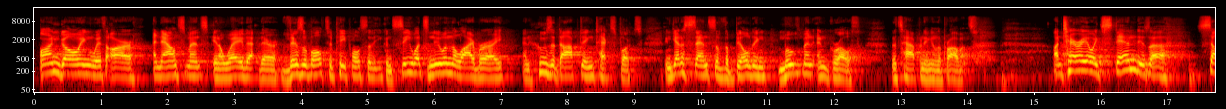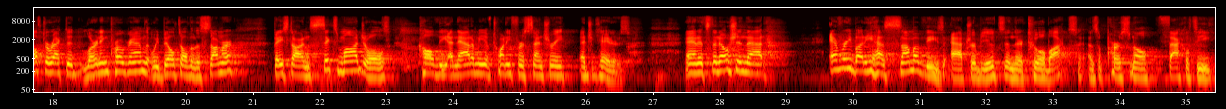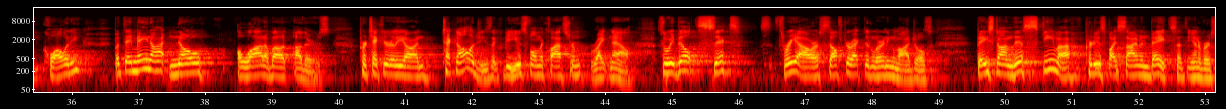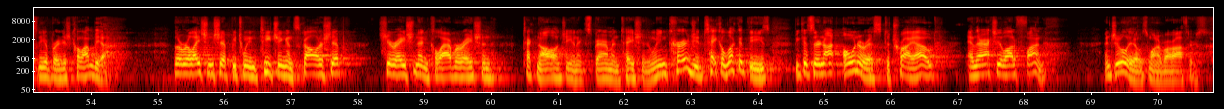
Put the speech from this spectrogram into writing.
ongoing with our announcements in a way that they're visible to people so that you can see what's new in the library and who's adopting textbooks and get a sense of the building movement and growth that's happening in the province. Ontario Extend is a self-directed learning program that we built over the summer based on six modules called the Anatomy of 21st Century Educators. And it's the notion that everybody has some of these attributes in their toolbox as a personal faculty quality, but they may not know a lot about others, particularly on technologies that could be useful in the classroom right now. So we built six three-hour self-directed learning modules based on this schema produced by Simon Bates at the University of British Columbia. The relationship between teaching and scholarship, curation and collaboration, technology and experimentation. We encourage you to take a look at these because they're not onerous to try out and they're actually a lot of fun. And Julia was one of our authors.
